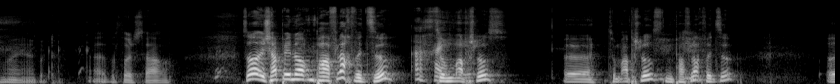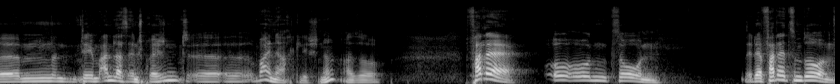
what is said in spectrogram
Na ja, gut. Ja, was soll ich sagen? So, ich habe hier noch ein paar Flachwitze Ach, zum hey. Abschluss. Äh, zum Abschluss ein paar Flachwitze. Ähm, dem Anlass entsprechend äh, äh, weihnachtlich, ne? Also Vater und Sohn. Der Vater zum Sohn.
